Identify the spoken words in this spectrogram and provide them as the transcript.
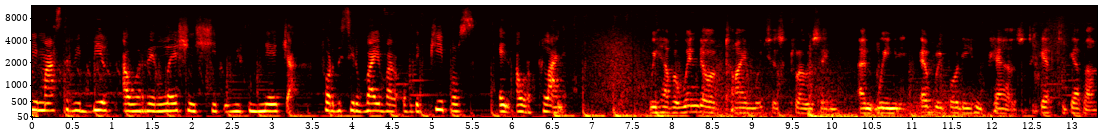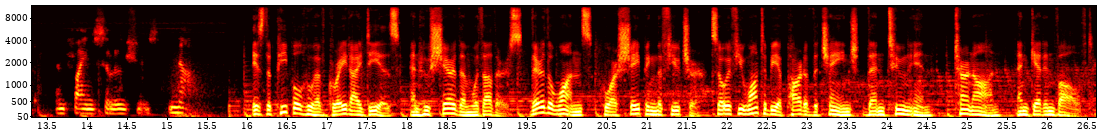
we must rebuild our relationship with nature for the survival of the peoples and our planet. We have a window of time which is closing and we need everybody who cares to get together and find solutions now. Is the people who have great ideas and who share them with others. They're the ones who are shaping the future. So if you want to be a part of the change, then tune in, turn on, and get involved.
